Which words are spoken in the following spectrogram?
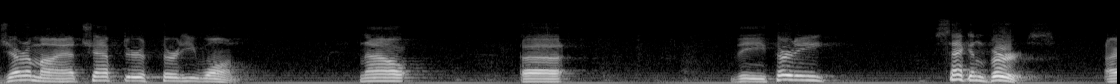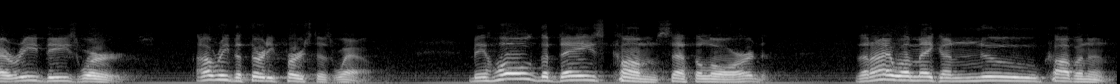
Jeremiah chapter 31. Now, uh, the 32nd verse, I read these words. I'll read the 31st as well. Behold, the days come, saith the Lord, that I will make a new covenant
